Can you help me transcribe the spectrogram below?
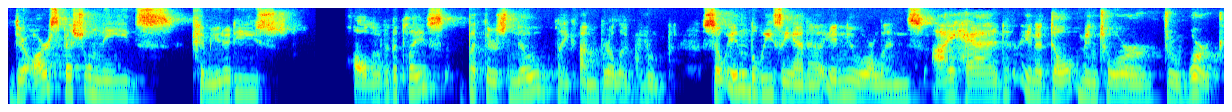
there are special needs communities all over the place, but there's no like umbrella group. So in Louisiana, in New Orleans, I had an adult mentor through work,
